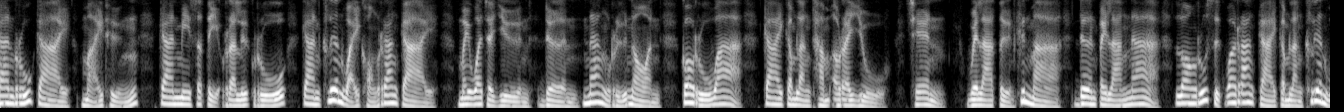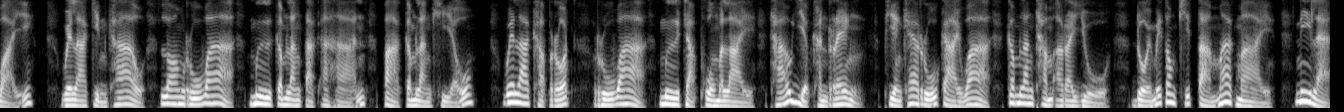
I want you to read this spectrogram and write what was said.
การรู้กาย หมายถึง การมีสติระลึกรู้ การเคลื่อนไหวของร่างกาย ไม่ว่าจะยืน เดิน นั่งหรือนอน ก็รู้ว่ากายกำลังทำอะไรอยู่ เช่น เวลาตื่นขึ้นมา เดินไปล้างหน้า ลองรู้สึกว่าร่างกายกำลังเคลื่อนไหว เวลากินข้าว ลองรู้ว่า มือกำลังตักอาหาร ปากกำลังเขียว เวลาขับรถ รู้ว่า มือจับพวงมาลัย เท้าเหยียบคันเร่ง เพียงแค่รู้กายว่ากำลังทำอะไรอยู่ โดยไม่ต้องคิดตามมากมาย นี่แหละ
